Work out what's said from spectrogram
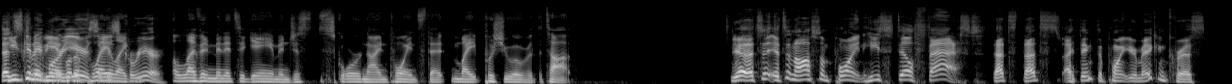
that's He's gonna be able to play, like, career. 11 minutes a game and just score nine points that might push you over the top. Yeah, that's a, it's an awesome point. He's still fast. That's that's I think the point you're making, Chris.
